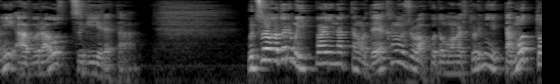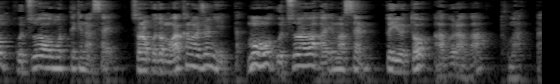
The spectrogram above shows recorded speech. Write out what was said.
に油を継ぎ入れた。器がどれもいっぱいになったので、彼女は子供の一人に言った。もっと器を持ってきなさい。その子供が彼女に言った。もう器はありません。と言うと油は止まった。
